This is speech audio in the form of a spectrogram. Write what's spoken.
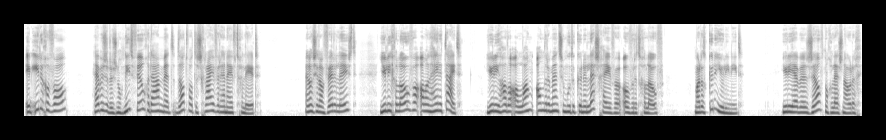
In ieder geval hebben ze dus nog niet veel gedaan met dat wat de schrijver hen heeft geleerd. En als je dan verder leest, jullie geloven al een hele tijd. Jullie hadden al lang andere mensen moeten kunnen lesgeven over het geloof. Maar dat kunnen jullie niet. Jullie hebben zelf nog les nodig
